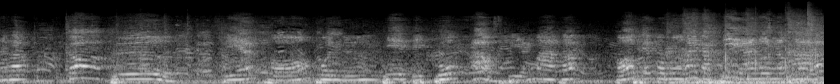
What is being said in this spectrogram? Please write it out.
นะครับ ก็คือเสียงของคนหนึ่ง ติดคุกอ้าวเสียงมาครับ ขอเสียงปรบมือให้กับพี่อานนท์นะครับ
